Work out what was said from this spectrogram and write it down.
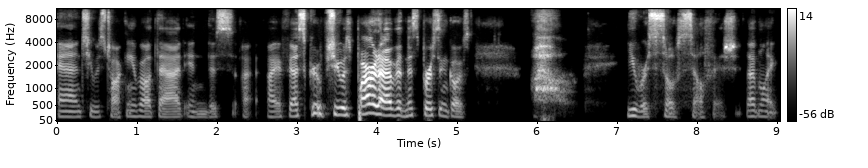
And she was talking about that in this uh, IFS group she was part of. And this person goes, Oh, you were so selfish. I'm like,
